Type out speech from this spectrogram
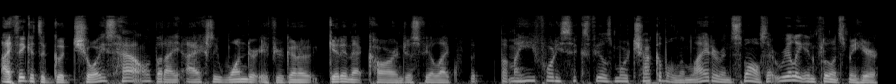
I think it's a good choice, Hal, but I, I actually wonder if you're going to get in that car and just feel like, but, but my E46 feels more chuckable and lighter and small. So that really influenced me here.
